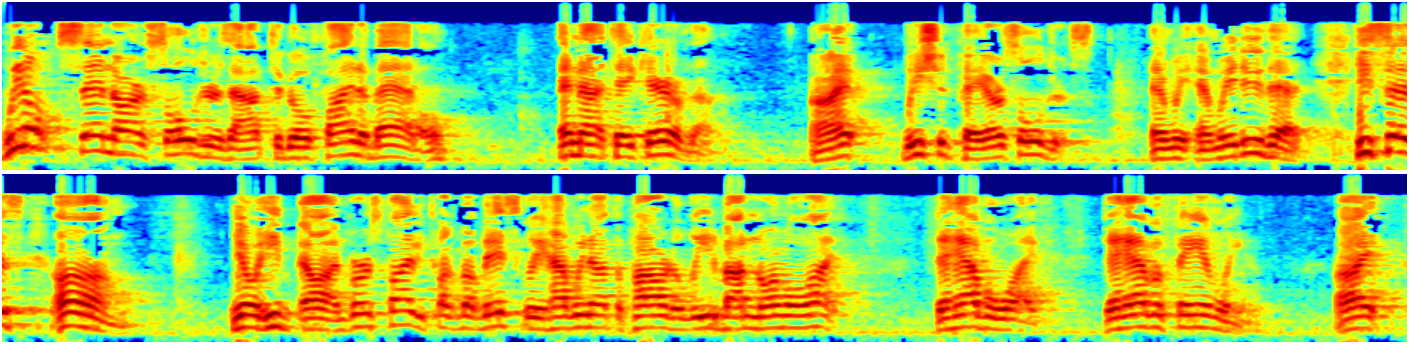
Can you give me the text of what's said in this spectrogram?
we don't send our soldiers out to go fight a battle and not take care of them. Alright? We should pay our soldiers. And we, and we do that. He says, um, you know, he, uh, in verse 5, he talked about basically, have we not the power to lead about a normal life? To have a wife. To have a family. Alright?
